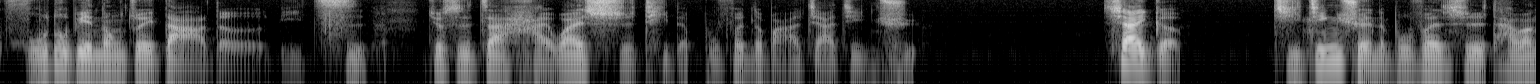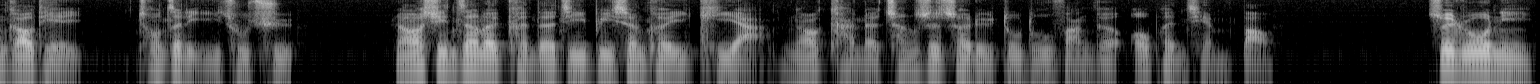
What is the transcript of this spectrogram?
幅度变动最大的一次，就是在海外实体的部分都把它加进去。下一个极精选的部分是台湾高铁从这里移出去。然后新增了肯德基、必胜客、IKEA，然后砍了城市车旅、嘟嘟房跟 Open 钱包。所以如果你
